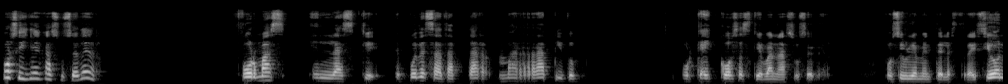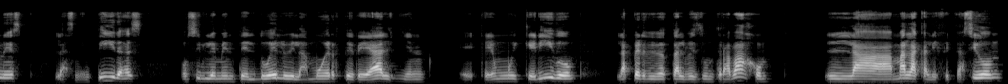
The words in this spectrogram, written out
por si llega a suceder. Formas en las que te puedes adaptar más rápido porque hay cosas que van a suceder. Posiblemente las traiciones, las mentiras, posiblemente el duelo y la muerte de alguien eh, que es muy querido, la pérdida tal vez de un trabajo, la mala calificación,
